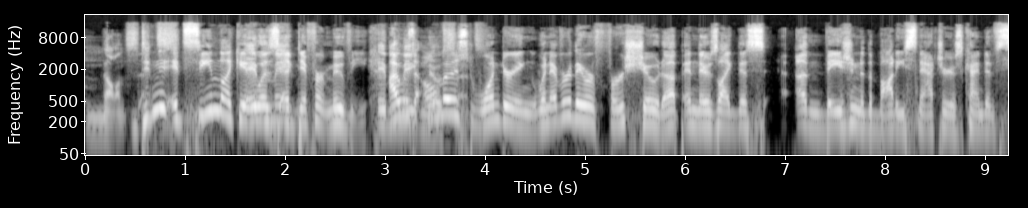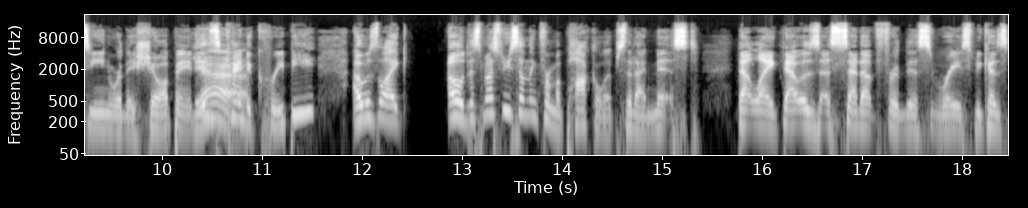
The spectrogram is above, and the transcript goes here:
nonsense. didn't it, it seemed like it, It was a made- different movie. it I was made no almost sense. wondering whenever they were first showed up, and there's like this invasion of the body snatchers kind of scene where they show up, and it is Yeah. kind of creepy. I was like, oh, this must be something from Apocalypse that I missed. That like that was a setup for this race because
